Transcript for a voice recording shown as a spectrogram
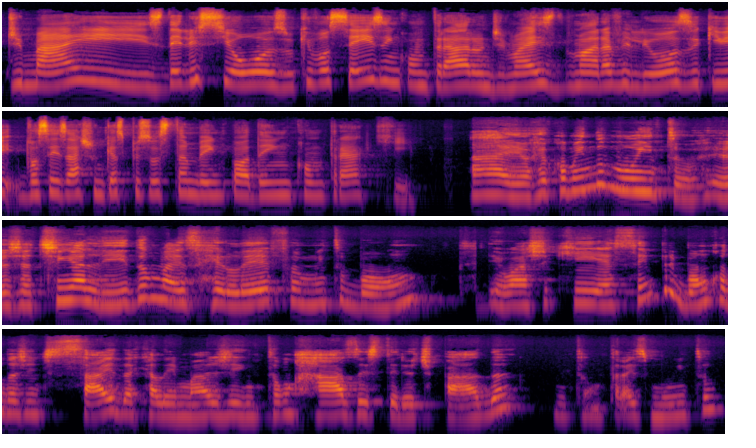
de mais delicioso, o que vocês encontraram de mais maravilhoso que vocês acham que as pessoas também podem encontrar aqui. Ah, eu recomendo muito. Eu já tinha lido, mas reler foi muito bom. Eu acho que é sempre bom quando a gente sai daquela imagem tão rasa, estereotipada, então traz muito.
